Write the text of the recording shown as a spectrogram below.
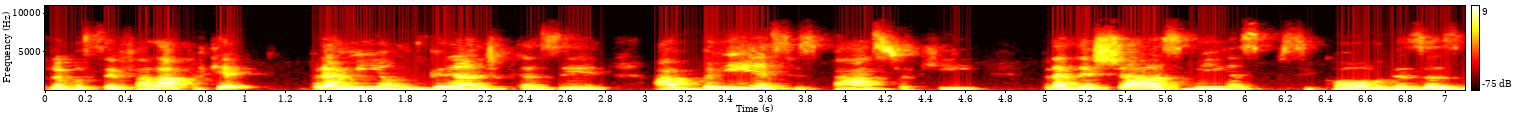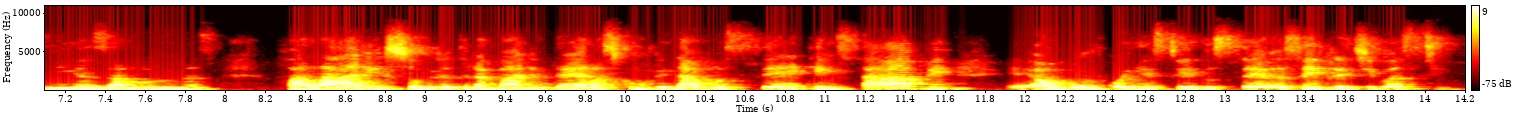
para você falar, porque para mim é um grande prazer abrir esse espaço aqui para deixar as minhas psicólogas, as minhas alunas falarem sobre o trabalho delas, convidar você, quem sabe, é, algum conhecido seu, eu sempre digo assim,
